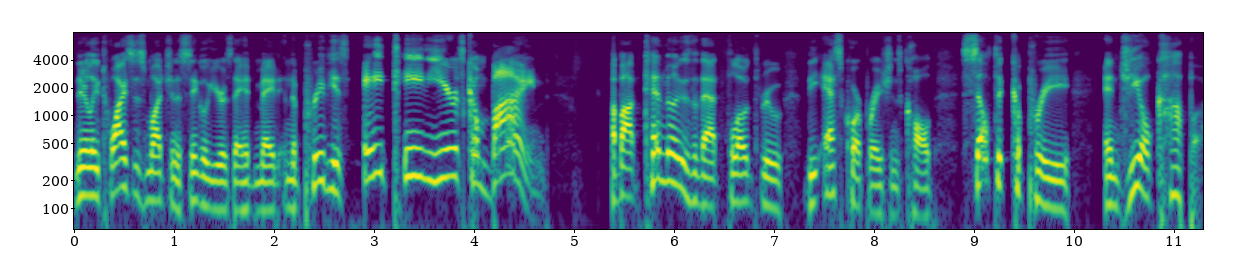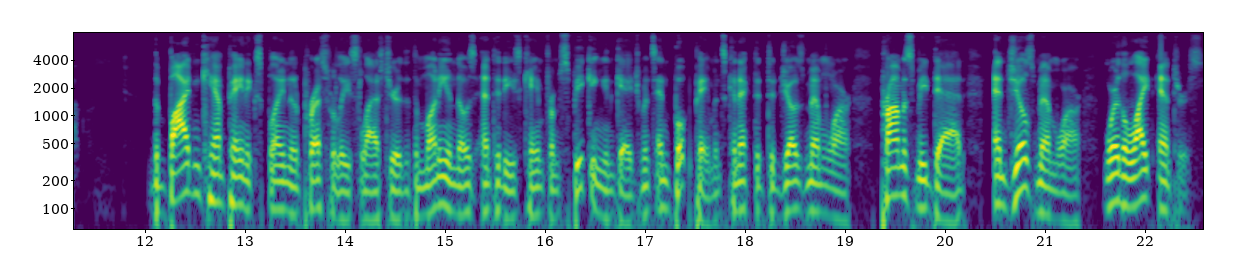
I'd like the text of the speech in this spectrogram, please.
nearly twice as much in a single year as they had made in the previous 18 years combined. About 10 million of that flowed through the S corporations called Celtic Capri and Giacoppa. The Biden campaign explained in a press release last year that the money in those entities came from speaking engagements and book payments connected to Joe's memoir, Promise Me Dad, and Jill's memoir, Where the Light Enters.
